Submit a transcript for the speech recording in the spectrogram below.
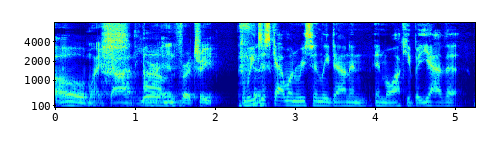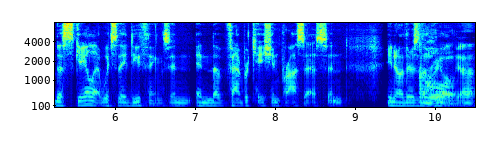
Oh my God, you're um, in for a treat. We just got one recently down in, in Milwaukee, but yeah, the the scale at which they do things and and the fabrication process, and you know, there's the Unreal, whole yeah.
